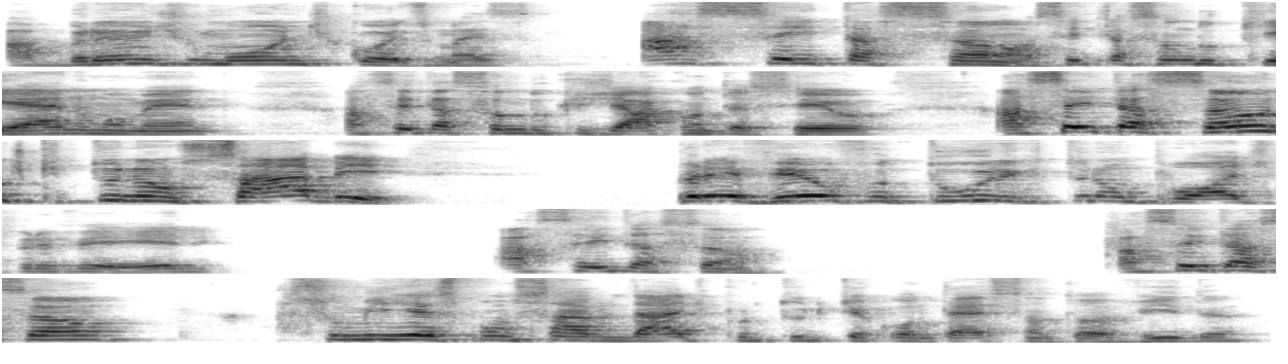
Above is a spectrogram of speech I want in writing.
Abrange um monte de coisas, mas aceitação, aceitação do que é no momento, aceitação do que já aconteceu, aceitação de que tu não sabe prever o futuro e que tu não pode prever ele, aceitação. Aceitação, assumir responsabilidade por tudo que acontece na tua vida.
